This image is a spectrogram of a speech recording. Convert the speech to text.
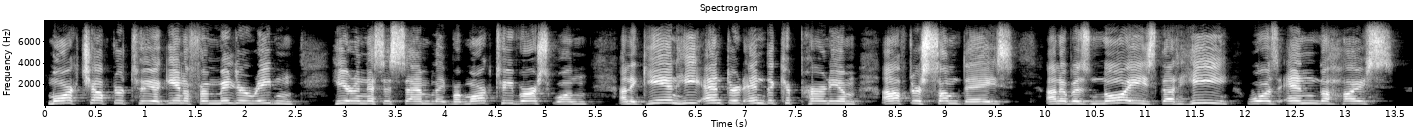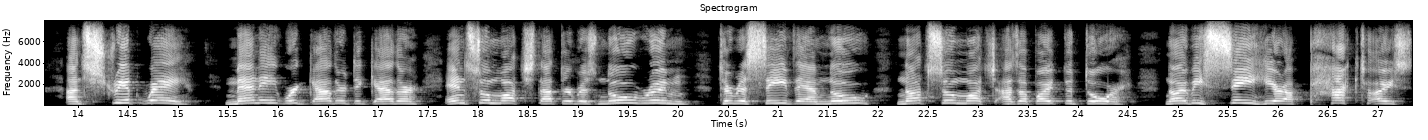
Mark chapter 2, again, a familiar reading here in this assembly, but Mark 2, verse 1. And again he entered into Capernaum after some days, and it was noise that he was in the house. And straightway, Many were gathered together, insomuch that there was no room to receive them, no, not so much as about the door. Now we see here a packed house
